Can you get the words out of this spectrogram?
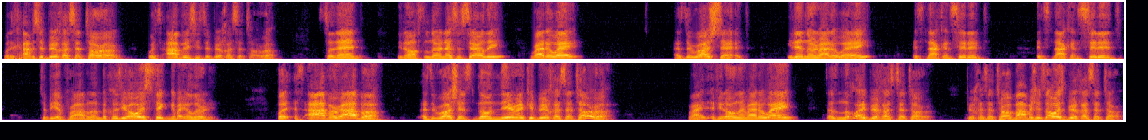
When it comes to Birchas Torah, where it's obvious it's a Birchas Torah, so then you don't have to learn necessarily right away. As the Rosh said, you didn't learn right away. It's not considered. It's not considered to be a problem because you're always thinking about your learning. But as Ava Rabba, as the Rosh is lo nira kibirchas Torah. Right? If you don't learn right away, it doesn't look like birchas Torah. Birchas Torah mamish is always birchas Torah.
